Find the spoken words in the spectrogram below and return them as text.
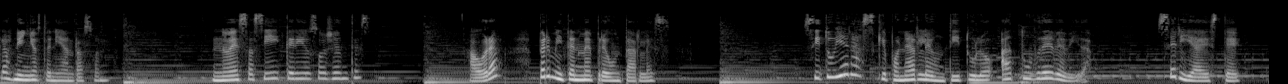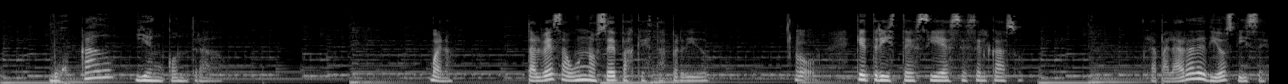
Los niños tenían razón. ¿No es así, queridos oyentes? Ahora, permítanme preguntarles. Si tuvieras que ponerle un título a tu breve vida, sería este buscado y encontrado. Bueno, tal vez aún no sepas que estás perdido. Oh, qué triste si ese es el caso. La palabra de Dios dice,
